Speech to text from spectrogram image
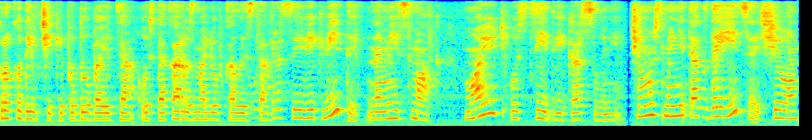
крокодильчики подобаються ось така розмальовка листа. Красиві квіти, на мій смак, мають ось ці дві красуні. Чомусь мені так здається, що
